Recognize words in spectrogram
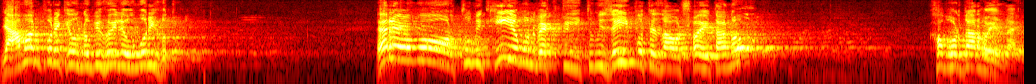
যে আমার পরে কেউ নবী হইলে উমরই হতো। আরে অমর তুমি কি এমন ব্যক্তি? তুমি যেই পথে যাও, শয়তানও খবরদার হয়ে যায়।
